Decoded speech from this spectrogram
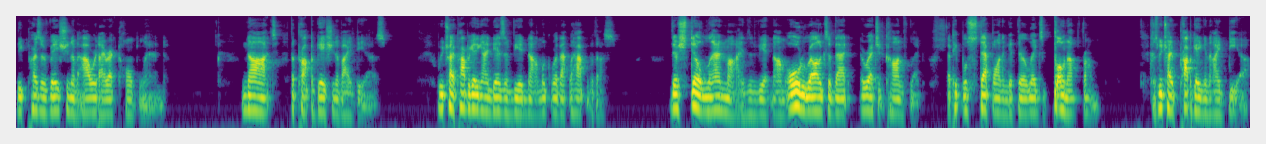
the preservation of our direct homeland, not the propagation of ideas. We tried propagating ideas in Vietnam. Look where that what happened with us. There's still landmines in Vietnam, old relics of that wretched conflict that people step on and get their legs blown up from. Because we tried propagating an idea.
